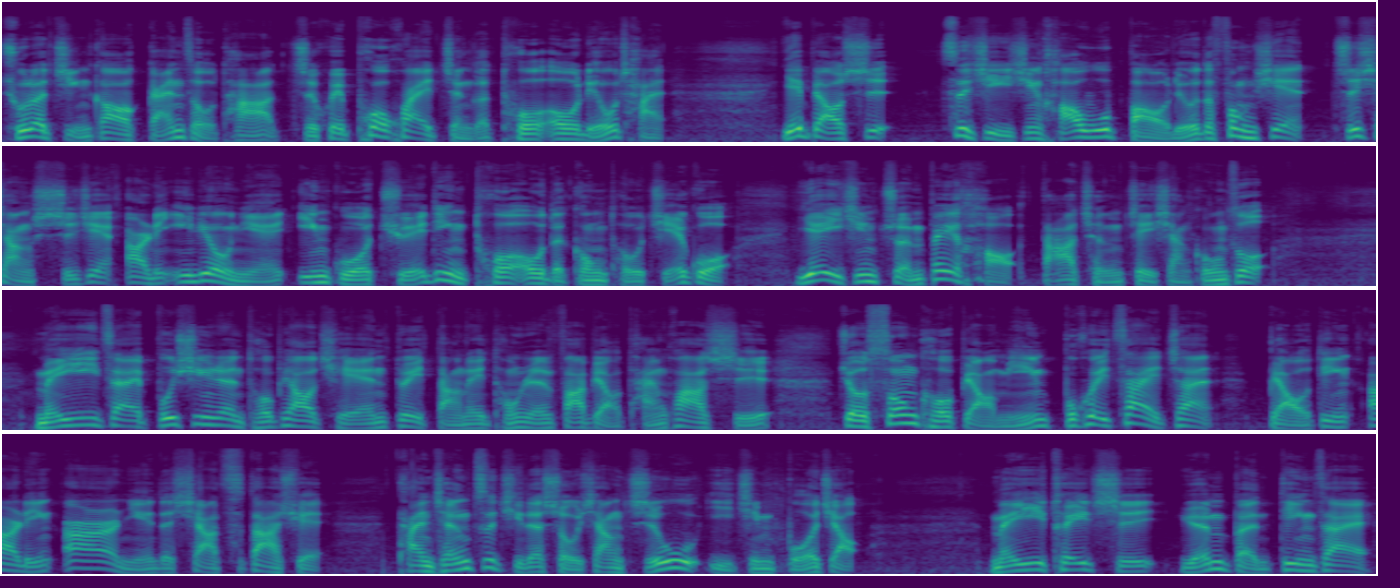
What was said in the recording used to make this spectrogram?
除了警告赶走他只会破坏整个脱欧流产，也表示自己已经毫无保留的奉献，只想实践二零一六年英国决定脱欧的公投结果，也已经准备好达成这项工作。梅伊在不信任投票前对党内同仁发表谈话时，就松口表明不会再战，表定二零二二年的下次大选，坦诚自己的首相职务已经跛脚。梅伊推迟原本定在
